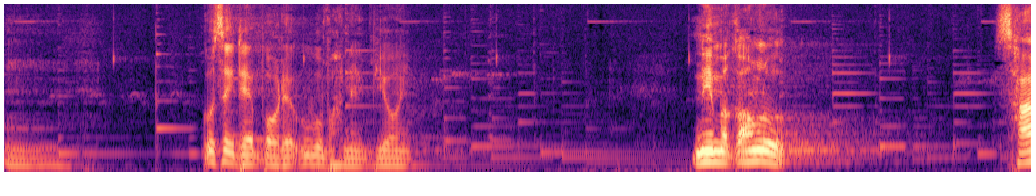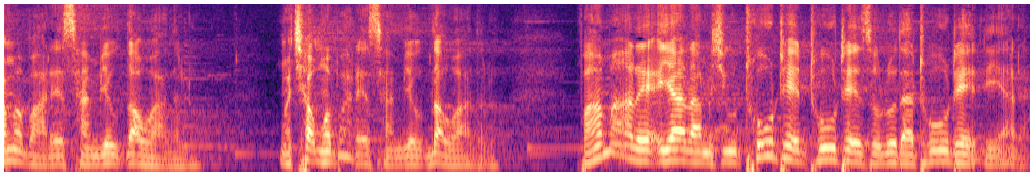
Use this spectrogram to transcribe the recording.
อืมကိုယ်စိတ်ထဲပေါ်တဲ့ဥပမာနဲ့ပြောရင်နေမကောင်းလို့စားမပါတဲ့ဆံပြုတ်တောက်ရတယ်လို့မချောက်မပါတဲ့ဆံပြုတ်တောက်ရတယ်လို့ဘာမှလည်းအရသာမရှိဘူးထိုးထဲထိုးထဲဆိုလို့ဒါထိုးထဲနေရတာ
